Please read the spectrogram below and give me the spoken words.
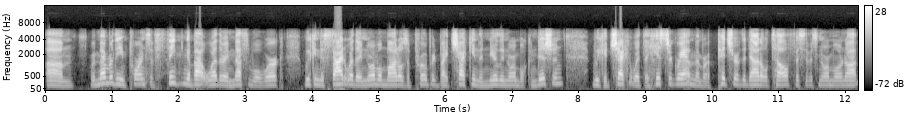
Um, remember the importance of thinking about whether a method will work. We can decide whether a normal model is appropriate by checking the nearly normal condition. We could check it with a histogram. Remember, a picture of the data will tell us if it's normal or not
